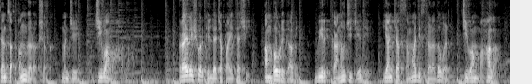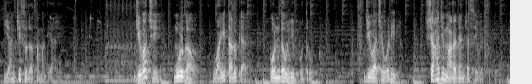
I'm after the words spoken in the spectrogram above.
त्यांचा अंगरक्षक म्हणजे जीवा महाला. रायरेश्वर किल्ल्याच्या पायथ्याशी आंबवडे गावी वीर कान्होजी जेधे यांच्या समाधीस्थळाजवळ जीवा महाला यांची सुद्धा समाधी आहे. जीवाचे मूळ गाव वाई तालुक्यात कोंडवली बुद्रुक. जीवाचे वडील शहाजी महाराजांच्या सेवेत होते.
